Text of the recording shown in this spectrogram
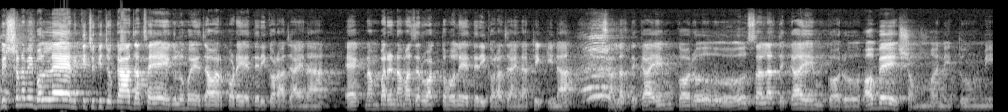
বিশ্বনবী বললেন, কিছু কিছু কাজ আছে। এগুলো হয়ে যাওয়ার পরে দেরি করা যায় না। এক নম্বরে নামাজের ওয়াক্ত হলে দেরি করা যায় না, ঠিক কিনা? সালাতে কায়েম করো, সালাতে কায়েম করো। হবে সম্মানী তুমি,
